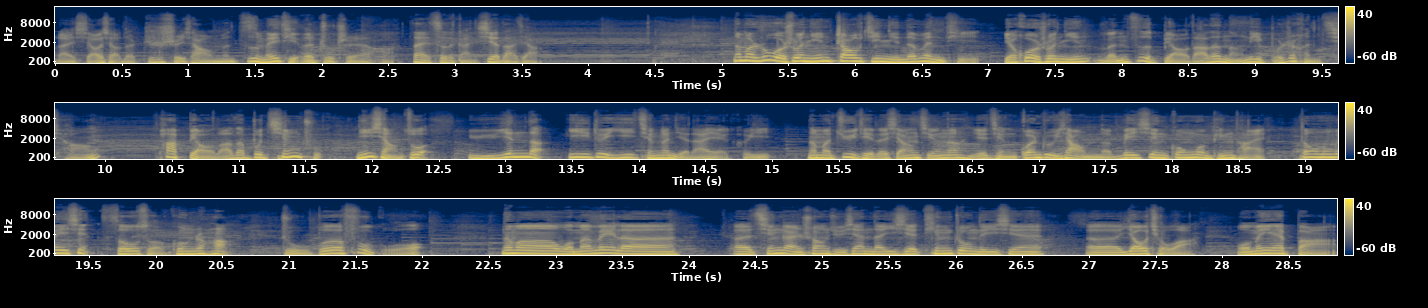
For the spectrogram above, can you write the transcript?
来小小的支持一下我们自媒体的主持人哈。再次的感谢大家。那么如果说您着急您的问题，也或者说您文字表达的能力不是很强，怕表达的不清楚，你想做语音的一对一情感解答也可以。那么具体的详情呢，也请关注一下我们的微信公共平台，登录微信搜索公众号“主播复古”。那么我们为了呃情感双曲线的一些听众的一些呃要求啊，我们也把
